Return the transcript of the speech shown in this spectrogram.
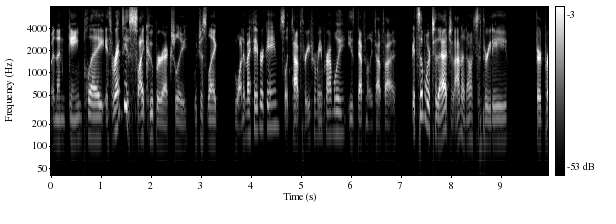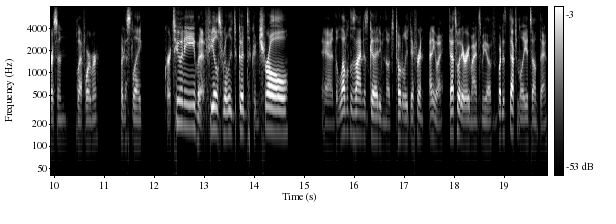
and then gameplay. It reminds me of Sly Cooper actually, which is like one of my favorite games, like top three for me probably. He's definitely top five. It's similar to that. Just, I don't know. It's a 3D third-person platformer, but it's like cartoony, but it feels really good to control. And the level design is good, even though it's totally different. Anyway, that's what it reminds me of, but it's definitely its own thing.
